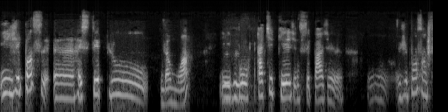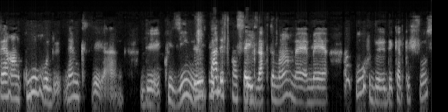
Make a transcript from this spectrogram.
Et je pense euh, rester plus d'un mois. Et mm-hmm. pour pratiquer, je ne sais pas, je, je pense en faire un cours, de, même que c'est de cuisine, pas de français exactement, mais, mais un cours de, de quelque chose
